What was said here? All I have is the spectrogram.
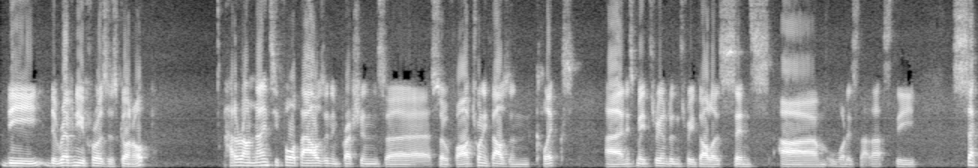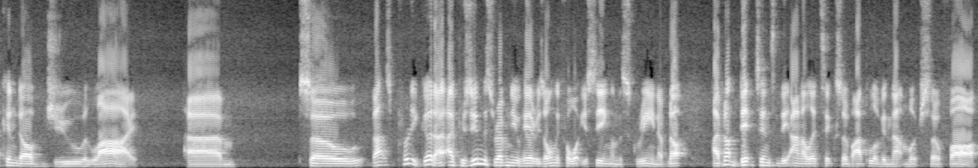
the the revenue for us has gone up. Had around 94,000 impressions uh, so far, 20,000 clicks, and it's made $303 since um, what is that? That's the 2nd of July. Um, so that's pretty good. I, I, presume this revenue here is only for what you're seeing on the screen. I've not I've not dipped into the analytics of AppLovin that much so far,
